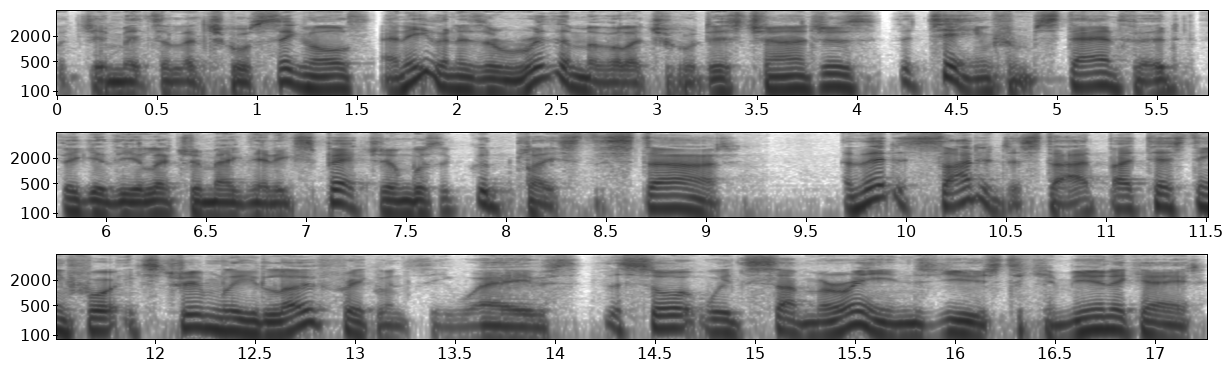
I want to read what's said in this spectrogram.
which emits electrical signals and even has a rhythm of electrical discharges, the team from Stanford figured the electromagnetic spectrum was a good place to start. And they decided to start by testing for extremely low frequency waves, the sort which submarines use to communicate.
